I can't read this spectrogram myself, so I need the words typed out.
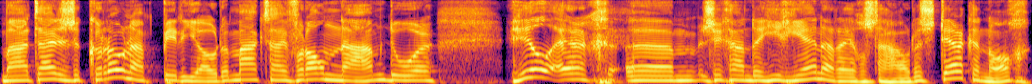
Maar tijdens de coronaperiode maakte hij vooral naam door heel erg um, zich aan de hygiëneregels te houden. Sterker nog,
